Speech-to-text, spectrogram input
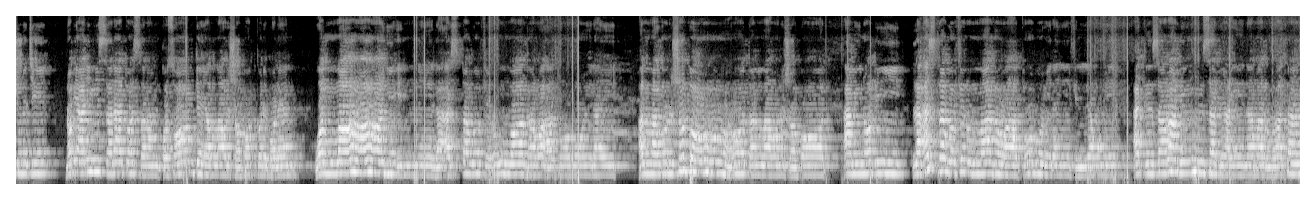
শুনেছি নবী আলী সালাম কসমকে আল্লাহর শপথ করে বলেন ওয়াল্লাহি ইন্নী লাআস্তাগফিরুল্লাহ ওয়া আতুবু ইলাইহি আল্লাহর শপথ আল্লাহর শপথ। আমি নবী লাআস্তাগফিরুল্লাহ ওয়া আতুবু ইলাইহি ফিল ইয়াউমি আকসারা মিন 70 মাররাতান।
